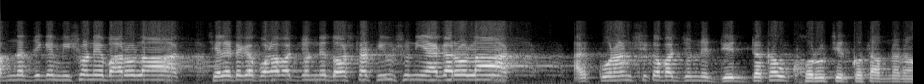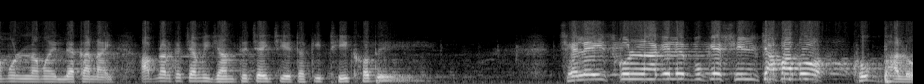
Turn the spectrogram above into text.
আপনার দিকে মিশনে বারো লাখ, ছেলেটাকে পড়াবার জন্য দশটা টিউশনি এগারো লাখ, আর কোরআন শেখাবার জন্য দেড় টাকাও খরচের কথা আপনার আমল নামায় লেখা নাই। আপনার কাছে আমি জানতে চাইছি, এটা কি ঠিক হবে? ছেলে স্কুল না গেলে বুকে শিল চাপাবো। খুব ভালো।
